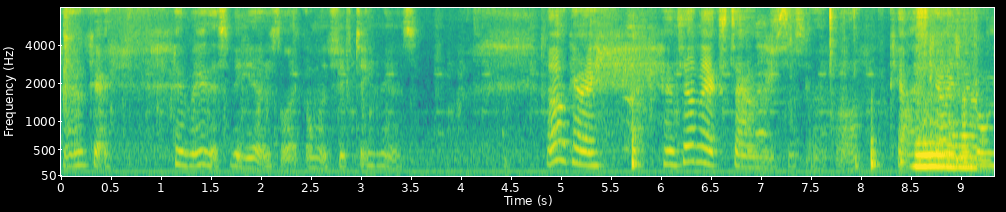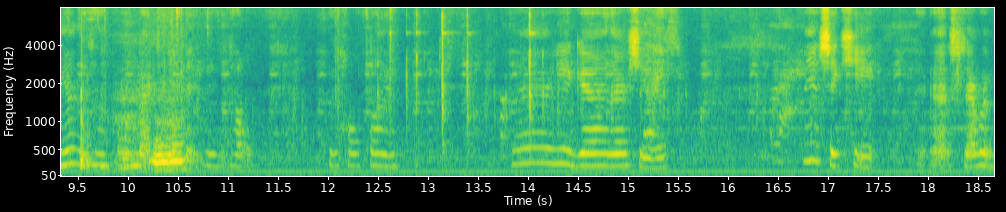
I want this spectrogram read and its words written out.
Okay. Hey man, this video is like almost 15 minutes. Okay, until next time, this is uh, Callie, Callie's Reborn Young. This is going back to the, the whole, the whole thing. There you go, there she is. Isn't she cute? Uh, I went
